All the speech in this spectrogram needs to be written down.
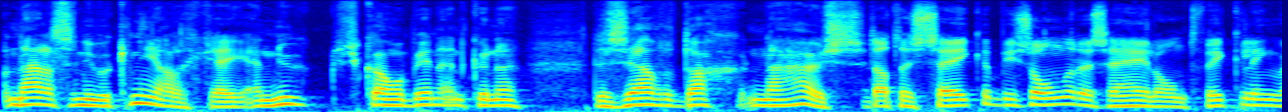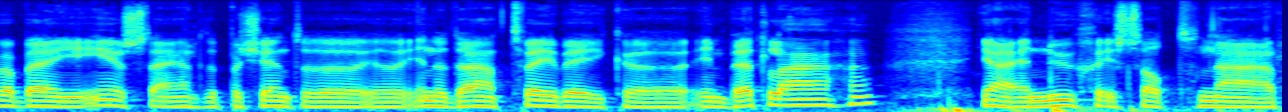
nadat ze een nieuwe knie hadden gekregen. En nu ze komen binnen en kunnen dezelfde dag naar huis. Dat is zeker bijzonder. Dat is een hele ontwikkeling waarbij je eerst eigenlijk de patiënten eh, inderdaad twee weken eh, in bed lagen. Ja, en nu is dat naar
